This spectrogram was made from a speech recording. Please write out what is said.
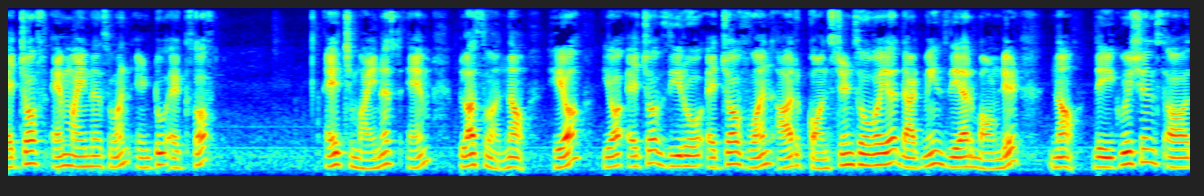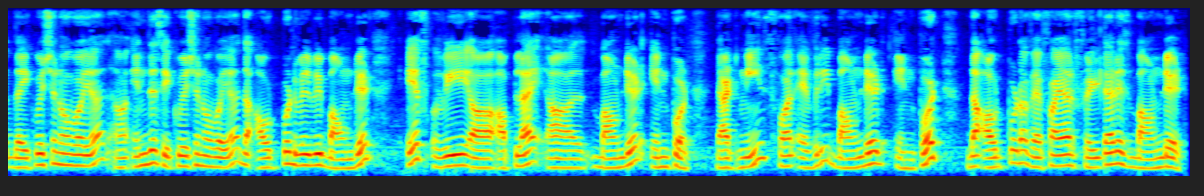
h of m minus 1 into x of h minus m plus 1 now here your h of 0 h of 1 are constants over here. That means they are bounded. Now the equations uh, the equation over here uh, in this equation over here the output will be bounded if we uh, apply uh, bounded input that means for every bounded input the output of FIR filter is bounded.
